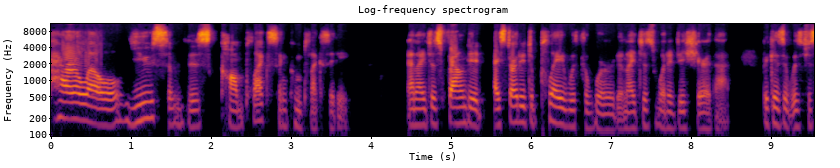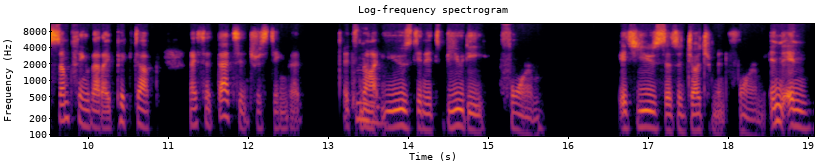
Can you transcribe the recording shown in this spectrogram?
parallel use of this complex and complexity. And I just found it, I started to play with the word and I just wanted to share that because it was just something that I picked up. And I said, that's interesting that it's mm. not used in its beauty form. It's used as a judgment form in in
